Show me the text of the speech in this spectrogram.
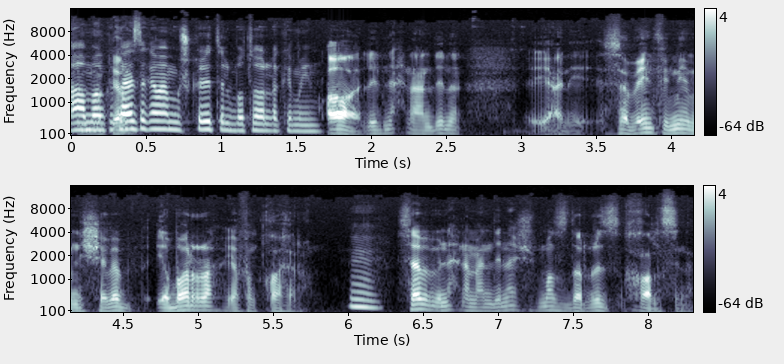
آه ما كنت. عايزة كمان مشكلة البطالة كمان آه لأن إحنا عندنا يعني 70% من الشباب يا بره يا في القاهرة مم. سبب إن إحنا ما عندناش مصدر رزق خالص هنا.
